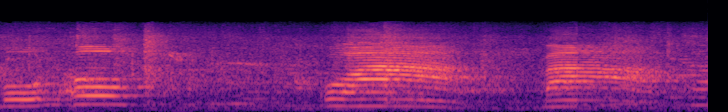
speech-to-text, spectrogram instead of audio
bốn ô. Quà bà cho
